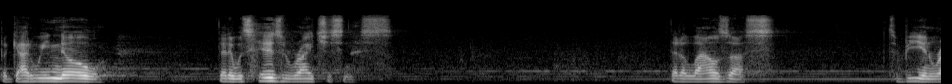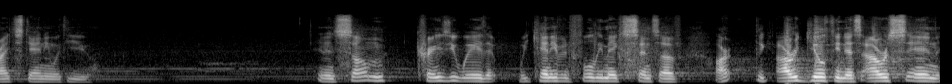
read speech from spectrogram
But God, we know that it was his righteousness that allows us to be in right standing with you. And in some crazy way that we can't even fully make sense of, our, the, our guiltiness, our sin,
